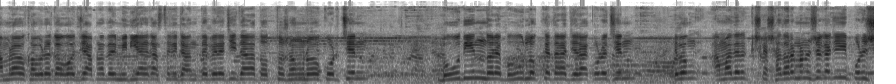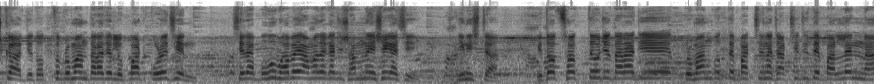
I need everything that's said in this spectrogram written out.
আমরাও খবরের কাগজে আপনাদের মিডিয়ার কাছ থেকে জানতে পেরেছি, তারা তথ্য সংগ্রহ করছেন। বহুদিন ধরে বহু লোককে তারা জেরা করেছেন এবং আমাদের সাধারণ মানুষের কাছেই পরিষ্কার যে তথ্য প্রমাণ তারা যে লোপাট করেছেন, সেটা বহুভাবে আমাদের কাছে সামনে এসে গেছে জিনিসটা। এতৎ সত্ত্বেও যে তারা যে প্রমাণ করতে পারছে না, চার্জশিট দিতে পারলেন না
